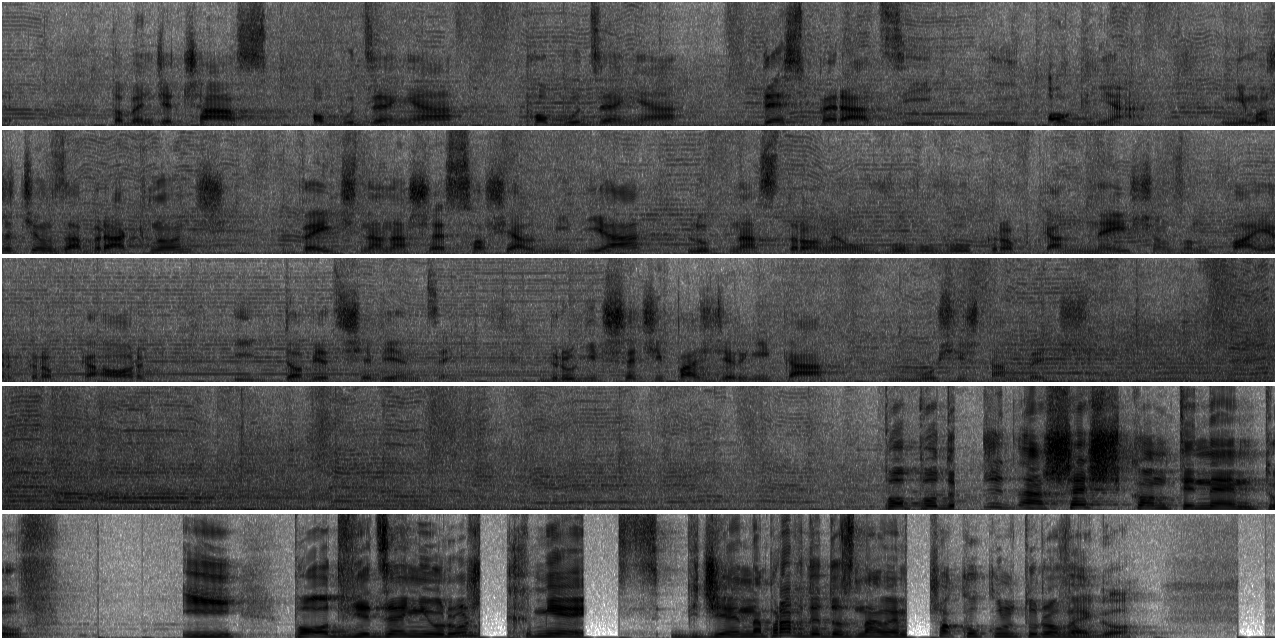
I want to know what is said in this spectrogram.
To będzie czas obudzenia, pobudzenia, desperacji i ognia. Nie możecie zabraknąć. Wejdź na nasze social media lub na stronę www.nationsonfire.org i dowiedz się więcej. 2-3 października musisz tam być. Po podróży na sześć kontynentów i po odwiedzeniu różnych miejsc, gdzie naprawdę doznałem szoku kulturowego.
